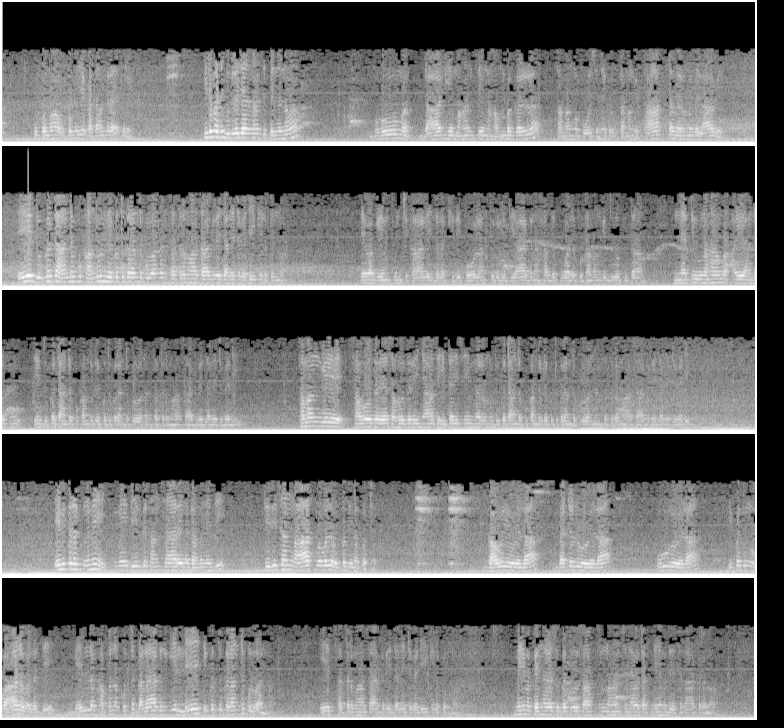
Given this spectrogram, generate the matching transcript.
උපමා උපමේය කතාන්දර ඇතුළේ. ඊට පස්සේ බුදුරජාණන් වහන්සේ පෙන්නනවා බොහෝම දාඩිය මහන්සියෙන් හම්බ කළා තමන්ව පෝෂණය කරපු තමන්ගේ තාත්තා මරුණ වෙලාවේ ඒ දුකට අඬපු කඳුළු එකතු කරන්න පුළුවන් නම් සතර මහා සාගරයේ ජලයට වැඩි කියලා පෙන්වනවා. ඒ වගේම පුංචි කාලේ ඉඳලා කිරි පෝලක් තුරුළු තියාගෙන හදපු වඩපු තමන්ගේ දුව පුතා නැති වුණාම අය අඬපු ඒ දුකට අඬපු කඳුළු එකතු කරන්න පුළුවන් නම් සතර මහා සාගරයේ ජලයට වැඩි. තමන්ගේ සහෝදරය සහෝදරී ඥාති හිතයිසින් මරුණු දුකට අඬපු කඳුළු එකතු කරන්න පුළුවන් නම් සතර මහා සාගරයේ ජලයට වැඩි. ඒ විතරක් නෙමෙයි මේ දීර්ඝ සංසාරේන ගමනේදී තිරිසන් ආත්මවල උපදිනකොට ගවයෝ වෙලා බැටළුවෝ වෙලා ඌර වෙලා ඉපදුණු වාරවලදී බෙල්ල කපනකොට ගලාගෙන ගිය ලේ එකතු කරන්න පුළුවන් ඒ සතර මහා සාගරයේ ජලයට වැඩි කියලා පෙන්නනවා. මෙහෙම පෙන්වර සුගතෝ ශාස්ත්‍රඥ වහන්සේ නැවතත් මෙහෙම දේශනා කරනවා.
